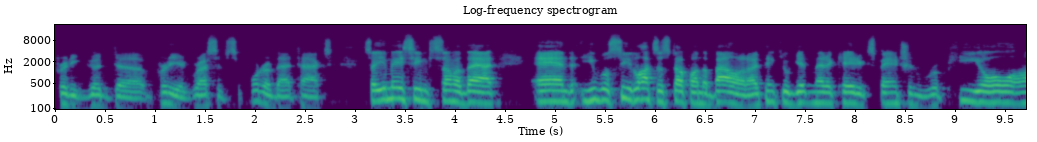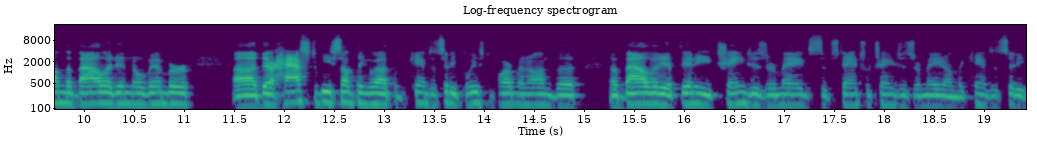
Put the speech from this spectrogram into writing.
pretty good, uh, pretty aggressive supporter of that tax. So you may see some of that and you will see lots of stuff on the ballot. I think you'll get Medicaid expansion repeal on the ballot in November. Uh, there has to be something about the Kansas City Police Department on the uh, ballot if any changes are made, substantial changes are made on the Kansas City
